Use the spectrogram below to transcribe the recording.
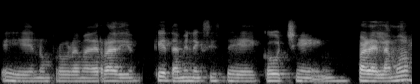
eh, en un programa de radio que también existe coaching para el amor.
